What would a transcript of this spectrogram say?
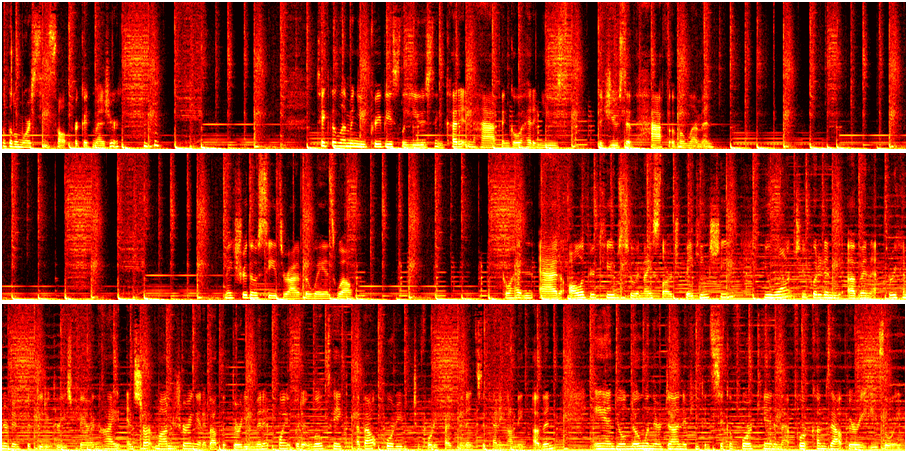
a little more sea salt for good measure. Take the lemon you previously used and cut it in half and go ahead and use the juice of half of a lemon. Make sure those seeds are out of the way as well. Go ahead and add all of your cubes to a nice large baking sheet. You want to put it in the oven at 350 degrees Fahrenheit and start monitoring at about the 30 minute point, but it will take about 40 to 45 minutes depending on the oven. And you'll know when they're done if you can stick a fork in and that fork comes out very easily.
